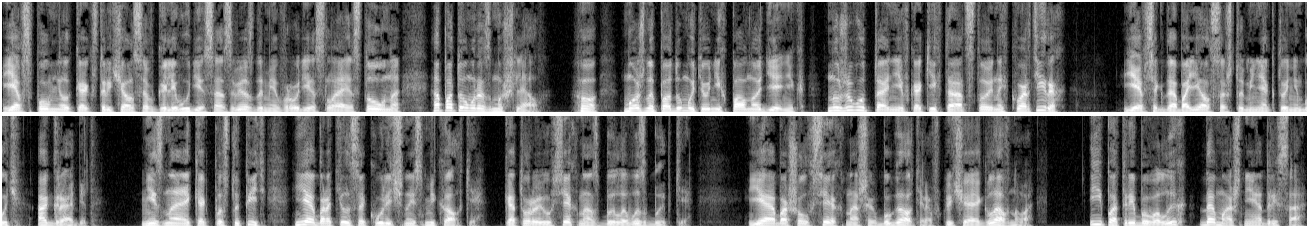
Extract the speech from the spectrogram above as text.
Я вспомнил, как встречался в Голливуде со звездами вроде Слая Стоуна, а потом размышлял. О, можно подумать, у них полно денег, но живут-то они в каких-то отстойных квартирах. Я всегда боялся, что меня кто-нибудь ограбит. Не зная, как поступить, я обратился к уличной смекалке, которой у всех нас было в избытке. Я обошел всех наших бухгалтеров, включая главного, и потребовал их домашние адреса.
